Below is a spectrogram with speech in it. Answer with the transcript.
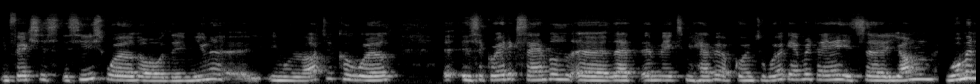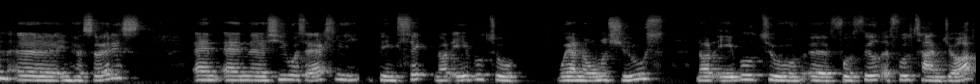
infectious disease world or the immune, immunological world is a great example uh, that uh, makes me happy of going to work every day. It's a young woman uh, in her 30s, and and she was actually being sick, not able to wear normal shoes, not able to uh, fulfill a full-time job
